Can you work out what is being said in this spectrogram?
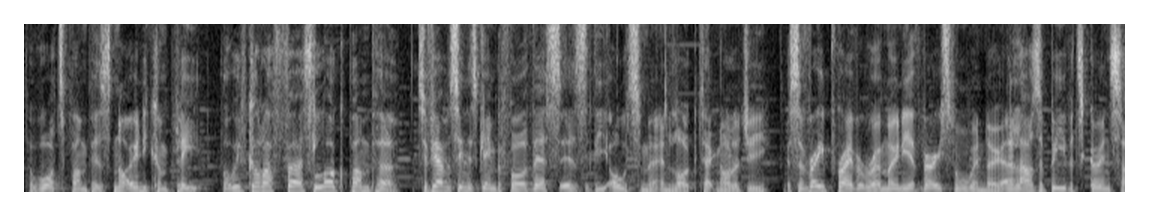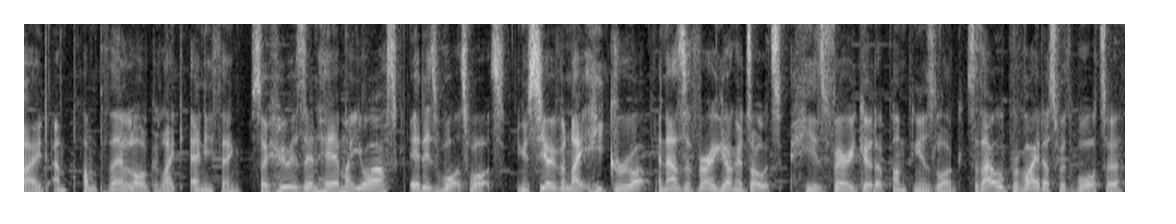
the water pump is not only complete, but we've got our first log pumper. So if you haven't seen this game before, this is the ultimate in log technology. It's a very private room, only a very small window, and allows a beaver to go inside and pump their log like anything. So who is in here, might you ask? It is Watts Watts. You can see overnight he grew up, and as a very young adult, he is very good at pumping his log. So that will provide us with water.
